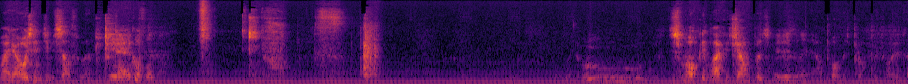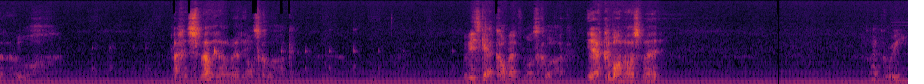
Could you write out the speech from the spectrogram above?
Might always injure myself with them. Yeah, good fun. Ooh, smoking like a champers. It is, isn't it? I'll pour this properly for you. don't I? I can smell it already. Oz Clarke. We need to get a comment from Oz Clarke. Yeah, come on, Oz, mate. Quite green.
